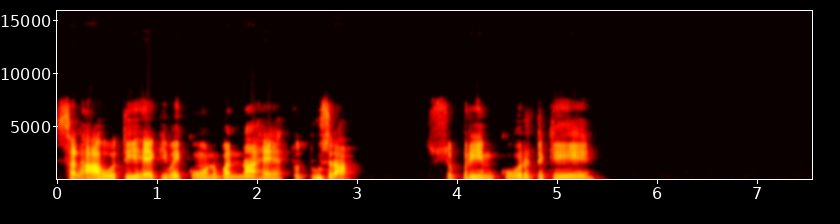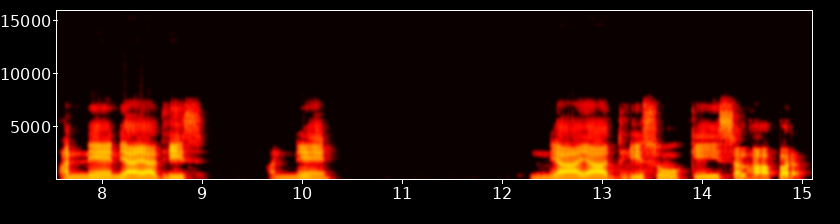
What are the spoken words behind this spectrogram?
सलाह होती है कि भाई कौन बनना है? तो दूसरा, सुप्रीम कोर्ट के अन्य न्यायाधीश, अन्य न्यायाधीशों की सलाह पर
